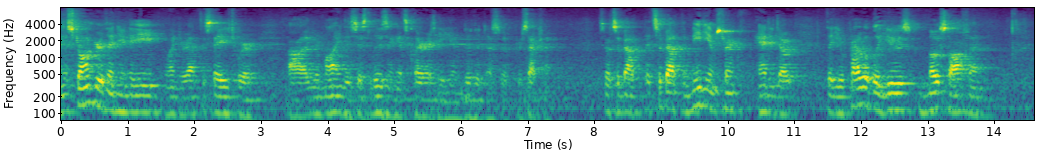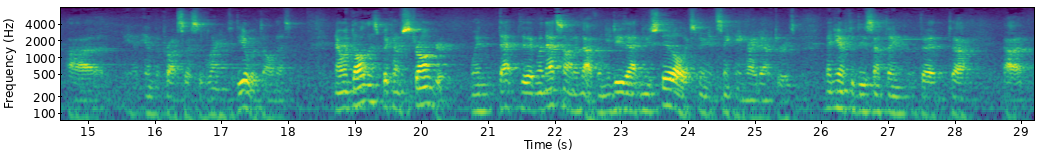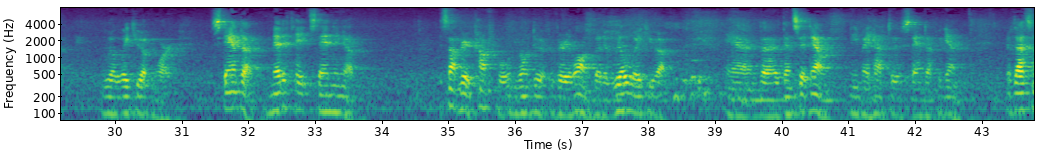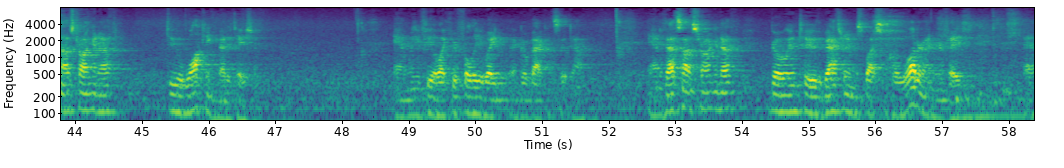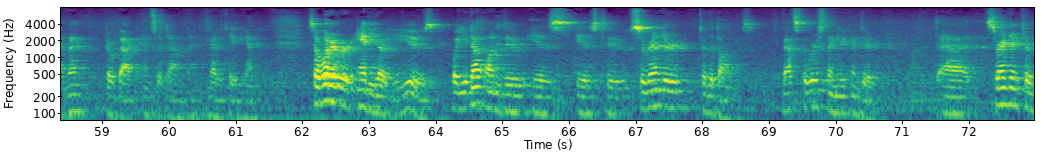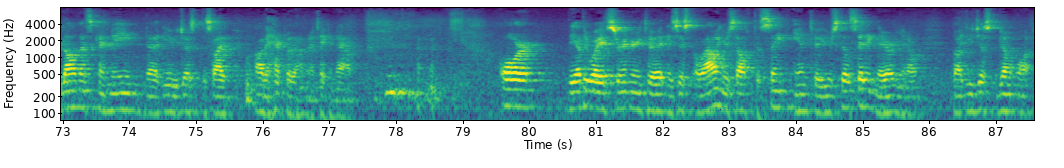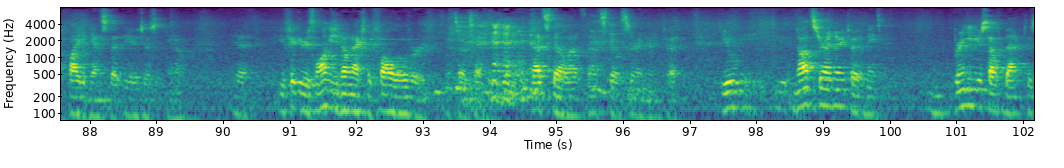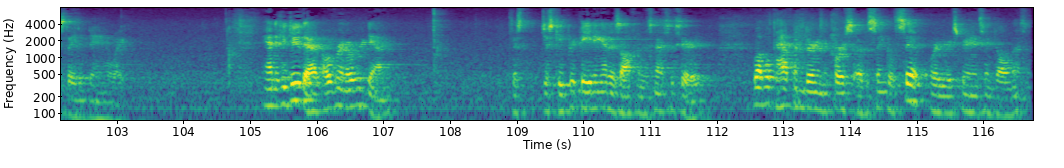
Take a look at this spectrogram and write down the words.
And it's stronger than you need when you're at the stage where uh, your mind is just losing its clarity and vividness of perception. So it's about it's about the medium strength antidote that you'll probably use most often uh, in, in the process of learning to deal with dullness. Now, when dullness becomes stronger, when that when that's not enough, when you do that and you still experience sinking right afterwards, then you have to do something that uh, uh, will wake you up more. Stand up. Meditate standing up. It's not very comfortable. You won't do it for very long, but it will wake you up. And uh, then sit down. You may have to stand up again. If that's not strong enough, do a walking meditation. And when you feel like you're fully awake, then go back and sit down. And if that's not strong enough, go into the bathroom and splash some cold water on your face, and then go back and sit down and meditate again. So whatever antidote you use, what you don't want to do is is to surrender to the dullness. That's the worst thing you can do. Uh, surrendering to the dullness can mean that you just decide, oh, to heck with it, I'm going to take a nap. or the other way of surrendering to it is just allowing yourself to sink into, you're still sitting there, you know, but you just don't want to fight against it. You just, you know, you, you figure as long as you don't actually fall over, it's okay. that's still, that's, that's still surrendering to it. You, you, not surrendering to it means bringing yourself back to a state of being awake. And if you do that over and over again, just, just keep repeating it as often as necessary. What will happen during the course of a single sit where you're experiencing dullness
